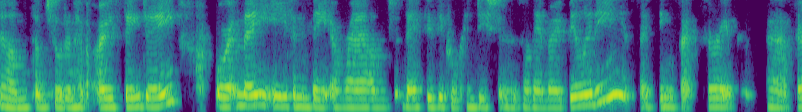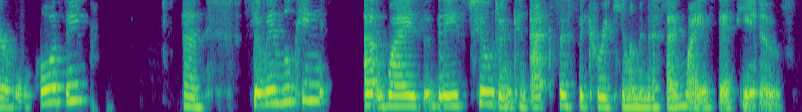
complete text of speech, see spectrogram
um, some children have OCD, or it may even be around their physical conditions or their mobility, so things like cere- uh, cerebral palsy. Um, so we're looking at ways that these children can access the curriculum in the same way as their peers,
